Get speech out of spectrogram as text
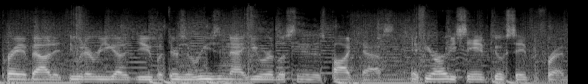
pray about it, do whatever you got to do. But there's a reason that you are listening to this podcast. If you're already saved, go save a friend.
